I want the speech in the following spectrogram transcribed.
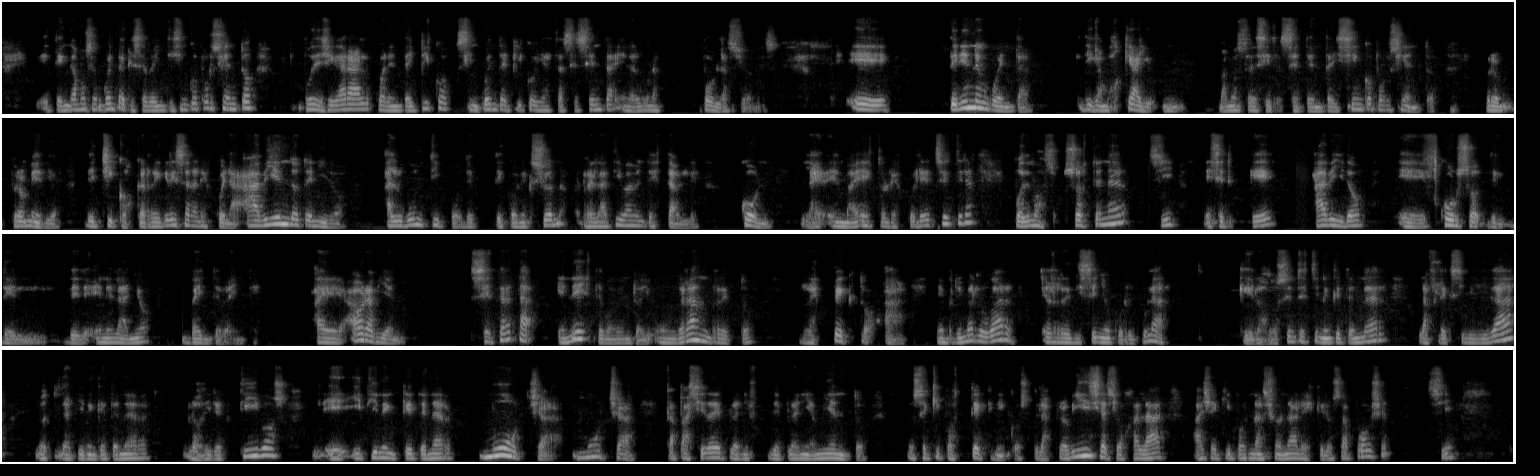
tengamos en cuenta que ese 25% puede llegar al 40 y pico, 50 y pico y hasta 60 en algunas poblaciones. Eh, teniendo en cuenta, digamos que hay, vamos a decir, 75% pro- promedio de chicos que regresan a la escuela habiendo tenido algún tipo de, conexión relativamente estable con el maestro, la escuela, etcétera, podemos sostener, ¿sí? es decir, que ha habido eh, curso en el año 2020. Eh, ahora bien, se trata, en este momento hay un gran reto respecto a, en primer lugar, el rediseño curricular, que los docentes tienen que tener la flexibilidad, lo- la tienen que tener los directivos eh, y tienen que tener mucha, mucha capacidad de, de planeamiento, los equipos técnicos de las provincias y ojalá haya equipos nacionales que los apoyen, ¿sí?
